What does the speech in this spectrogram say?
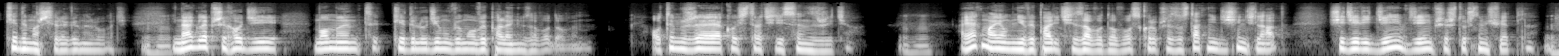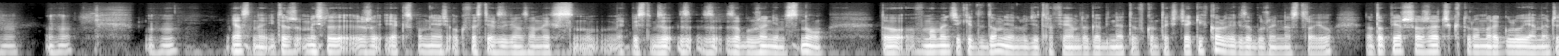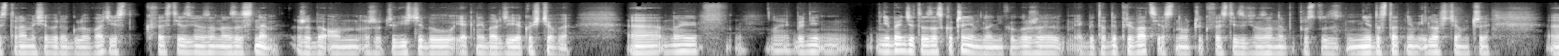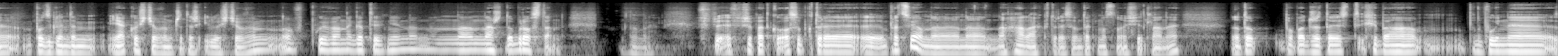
Kiedy masz się regenerować? Mhm. I nagle przychodzi moment, kiedy ludzie mówią o wypaleniu zawodowym. O tym, że jakoś stracili sens życia. Mhm. A jak mają nie wypalić się zawodowo, skoro przez ostatnie 10 lat siedzieli dzień w dzień przy sztucznym świetle? Mhm. Mhm. Mhm. Jasne. I też myślę, że jak wspomniałeś o kwestiach związanych z, no, jakby z tym za, z, zaburzeniem snu, to w momencie, kiedy do mnie ludzie trafiają do gabinetu w kontekście jakichkolwiek zaburzeń nastroju, no to pierwsza rzecz, którą regulujemy, czy staramy się wyregulować, jest kwestia związana ze snem, żeby on rzeczywiście był jak najbardziej jakościowy. E, No i no jakby nie, nie będzie to zaskoczeniem dla nikogo, że jakby ta deprywacja snu, czy kwestie związane po prostu z niedostatnią ilością, czy e, pod względem jakościowym, czy też ilościowym, no wpływa negatywnie na, na, na nasz dobrostan. Dobra. W, w przypadku osób, które y, pracują na, na, na halach, które są tak mocno oświetlane, no to popatrz, że to jest chyba podwójne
